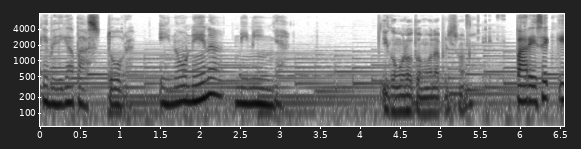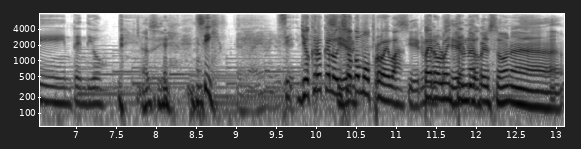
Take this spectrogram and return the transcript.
que me diga pastora y no nena ni niña. ¿y cómo lo tomó la persona? Parece que entendió. Ah, sí. Sí, sí, yo creo que lo Si hizo era- como prueba, si pero lo si era entendió. una persona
